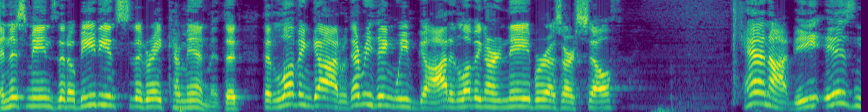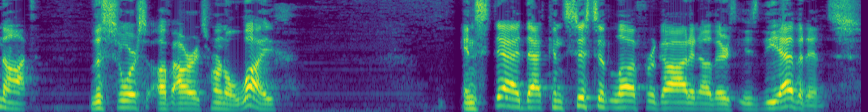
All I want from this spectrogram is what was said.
And this means that obedience to the great commandment, that, that loving God with everything we've got and loving our neighbor as ourself cannot be, is not the source of our eternal life. Instead, that consistent love for God and others is the evidence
